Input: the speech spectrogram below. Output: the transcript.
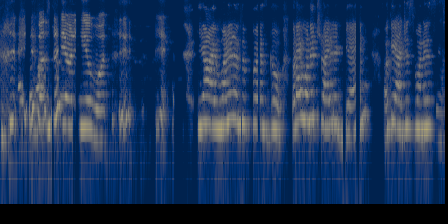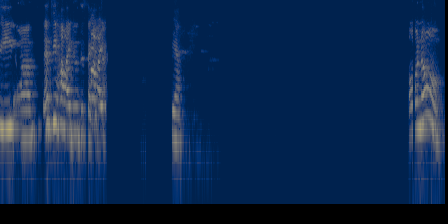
the first only you won. Yeah, I won it on the first go, but I want to try it again. Okay, I just want to Yeah. see. Um, let's see how I do the second time. Yeah. Oh no!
